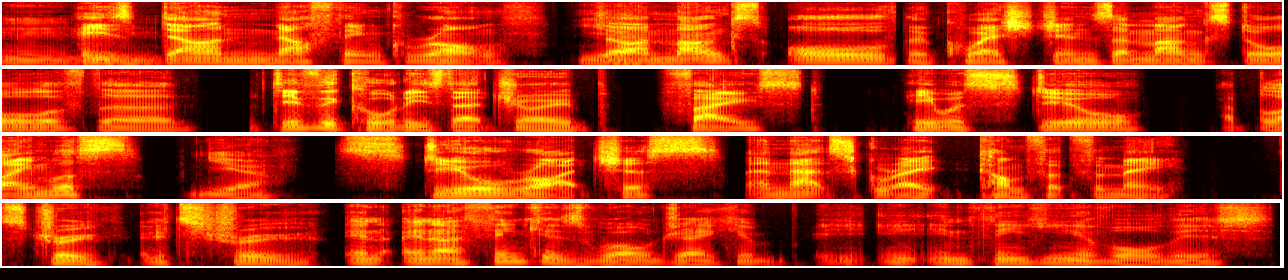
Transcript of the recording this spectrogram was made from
Mm, He's done nothing wrong. So, amongst all the questions, amongst all of the difficulties that Job faced, he was still a blameless, yeah. still righteous. And that's great comfort for me. It's true. It's true. And and I think as well, Jacob, in, in thinking of all this,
